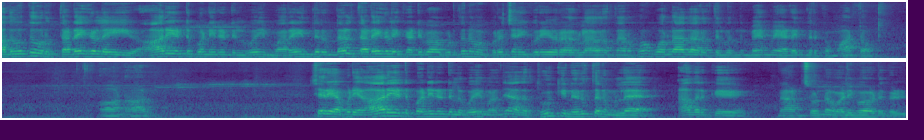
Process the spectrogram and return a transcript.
அது வந்து ஒரு தடைகளை ஆறு எட்டு பன்னிரெண்டில் போய் மறைந்திருந்தால் தடைகளை கண்டிப்பாக கொடுத்து நம்ம பிரச்சனைக்குரியவர்களாக தான் இருப்போம். பொருளாதாரத்தில் வந்து மேன்மை அடைந்திருக்க மாட்டோம். ஆனால் சரி அப்படி ஆறு எட்டு பன்னிரெண்டில் போய் மறைஞ்சா அதை தூக்கி நிறுத்தணும்ல? அதற்கு நான் சொன்ன வழிபாடுகள்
